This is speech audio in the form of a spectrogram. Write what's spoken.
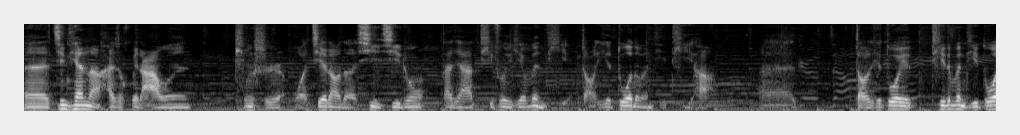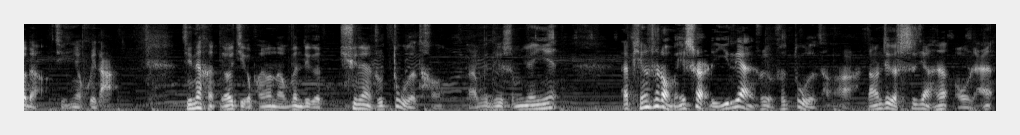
呃，今天呢还是回答我们平时我接到的信息中大家提出一些问题，找一些多的问题提哈，呃，找一些多提的问题多的进行回答。今天很有几个朋友呢问这个训练时候肚子疼啊，问题是什么原因？哎平时倒没事儿，这一练的时候有时候肚子疼啊。当然这个事件很偶然，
